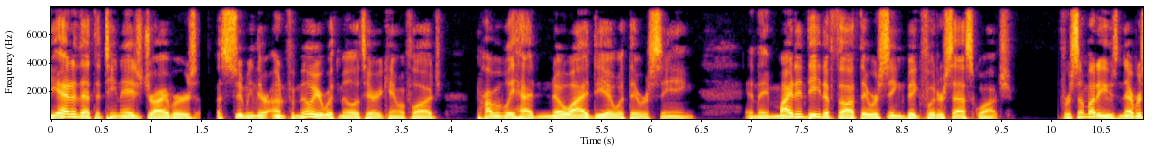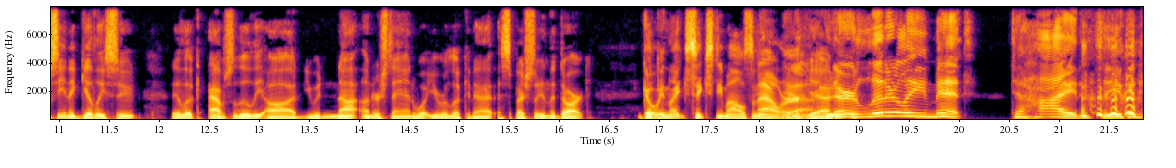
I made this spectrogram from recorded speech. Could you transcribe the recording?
He added that the teenage drivers, assuming they're unfamiliar with military camouflage, probably had no idea what they were seeing, and they might indeed have thought they were seeing Bigfoot or Sasquatch. For somebody who's never seen a ghillie suit, they look absolutely odd. You would not understand what you were looking at, especially in the dark. going like 60 miles an hour. Yeah. They're literally meant to hide so you can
